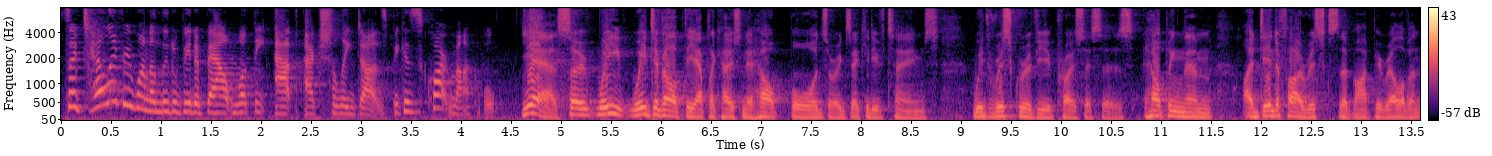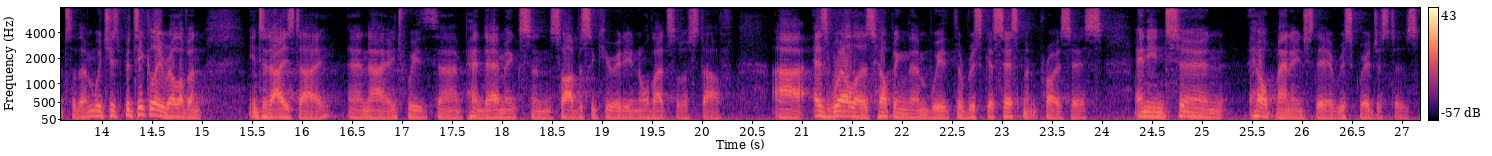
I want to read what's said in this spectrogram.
So, tell everyone a little bit about what the app actually does because it's quite remarkable. Yeah, so we, we developed the application to help boards or executive teams with risk review processes, helping them identify risks that might be relevant to them, which is particularly relevant in today's day and age with uh, pandemics and cybersecurity and all that sort of stuff uh, as well as helping them with the risk assessment process and in turn help manage their risk registers,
